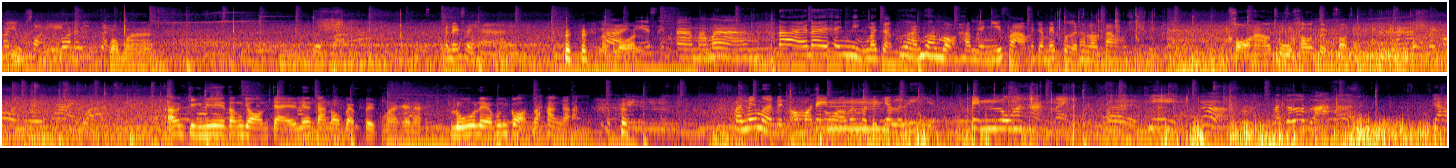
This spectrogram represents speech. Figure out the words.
ก็อยู่ซอย A บอกมาไม่ได้ใส่หาเลยน้ำร้อน ASMR มาม่าได้ได้เทคนิคมาจากเพื่อนเพื่อนบอกทำอย่างนี้ฝามันจะไม่เปิดถ้าเราตั้งมันเฉยขอ how to เข้าตึกตอนนี้ๆไปนู่นเลยง่ายกว่า เอาจริงๆนี่ต้องยอมใจเรื่องการออกแบบตึกมากเลยนะ รู้เลยว่าเพิ่งก่อสร้างอะ มันไม่เหมือนเป็นอมชมันเหมือนเป็นแกลเลอรี่อะเป็นโรงอาหารใหม่ ใช่ที่ก็มันจะเริ่มล้างแล้วยัง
